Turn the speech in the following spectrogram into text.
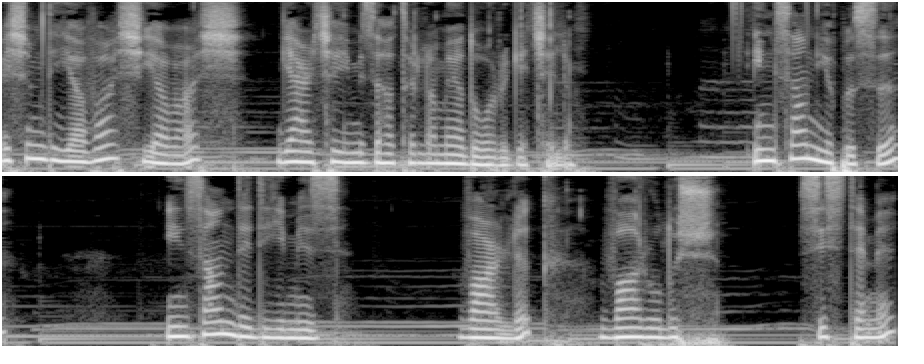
Ve şimdi yavaş yavaş gerçeğimizi hatırlamaya doğru geçelim. İnsan yapısı, insan dediğimiz varlık, varoluş sistemi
